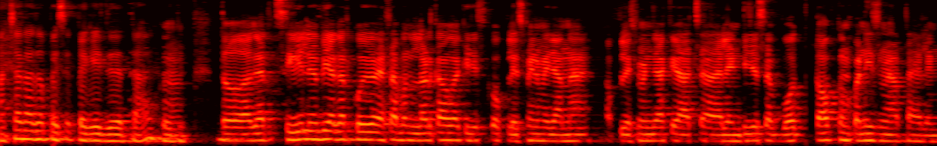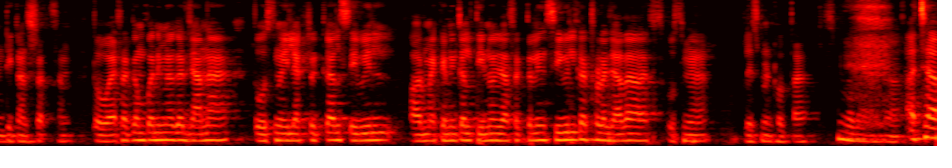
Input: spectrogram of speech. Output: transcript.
अच्छा खासा पैसे पैकेज दे देता है हाँ, तो अगर सिविल में भी अगर कोई ऐसा लड़का होगा कि जिसको प्लेसमेंट में जाना है और प्लेसमेंट जाके अच्छा एल जैसे बहुत टॉप कंपनीज़ में आता है एल एन टी कंस्ट्रक्शन तो ऐसा कंपनी में अगर जाना है तो उसमें इलेक्ट्रिकल सिविल और मैकेनिकल तीनों जा सकते हैं लेकिन सिविल का थोड़ा ज़्यादा उसमें प्लेसमेंट होता है। हो। अच्छा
